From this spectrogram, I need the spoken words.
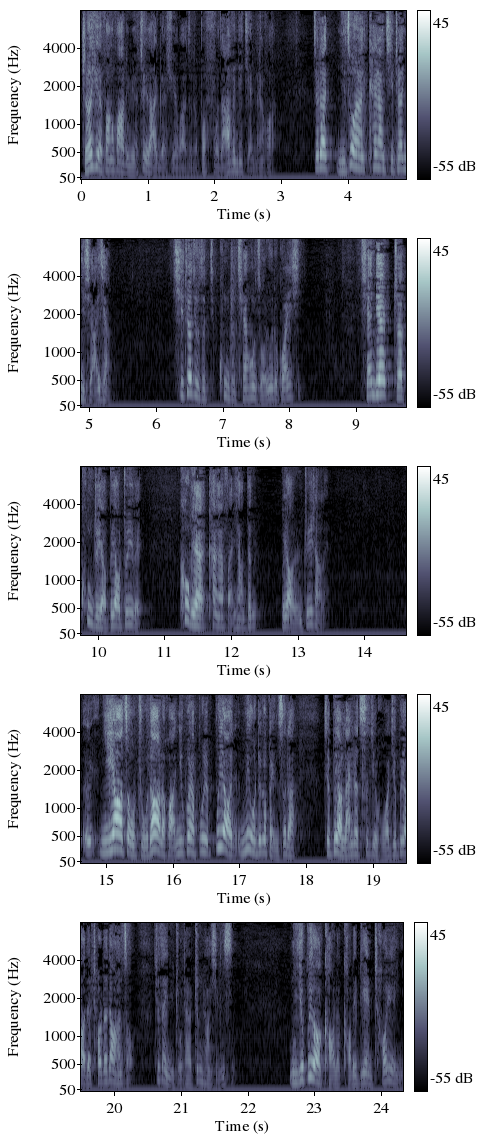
哲学方法里面最大一个学法就是把复杂问题简单化。就是你坐上开上汽车，你想一想，汽车就是控制前后左右的关系，前边只要控制要不要追尾，后边看看反向灯，不要人追上来。呃，你要走主道的话，你或者不不要没有这个本事的，就不要拦着瓷器活，就不要在超车道上走，就在你主道正常行驶，你就不要考虑考虑别人超越你，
